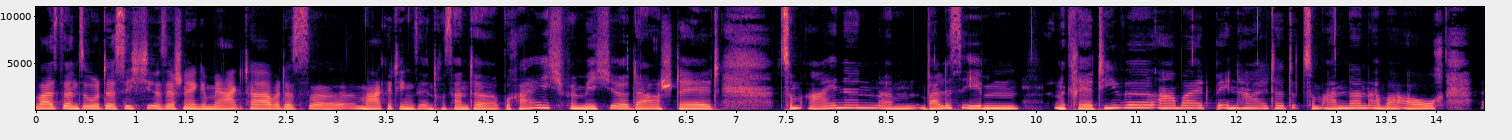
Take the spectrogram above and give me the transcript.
war es dann so, dass ich sehr schnell gemerkt habe, dass äh, Marketing ein sehr interessanter Bereich für mich äh, darstellt. Zum einen, ähm, weil es eben eine kreative Arbeit beinhaltet, zum anderen aber auch äh,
